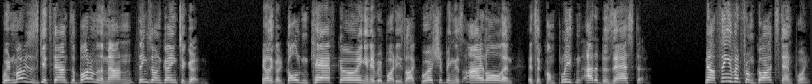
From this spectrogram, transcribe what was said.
when Moses gets down to the bottom of the mountain, things aren't going too good. You know, they've got golden calf going and everybody's like worshiping this idol and it's a complete and utter disaster. Now, think of it from God's standpoint.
